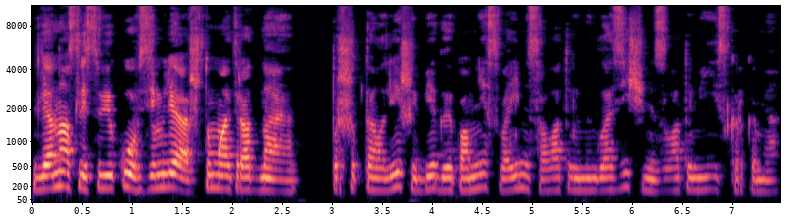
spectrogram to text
«Для нас, лесовиков, земля, что мать родная!» – прошептал Леший, бегая по мне своими салатовыми глазищами с золотыми искорками.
